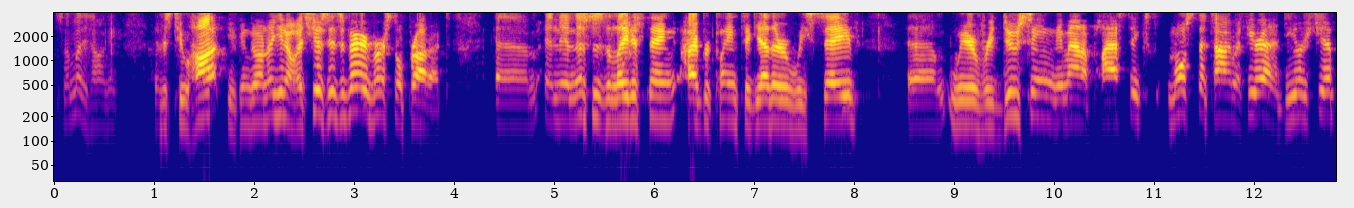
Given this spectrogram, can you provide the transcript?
somebody's honking. If it's too hot, you can go. You know, it's just it's a very versatile product. Um, and then this is the latest thing, HyperClean. Together we save. Um, we're reducing the amount of plastics. Most of the time, if you're at a dealership,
